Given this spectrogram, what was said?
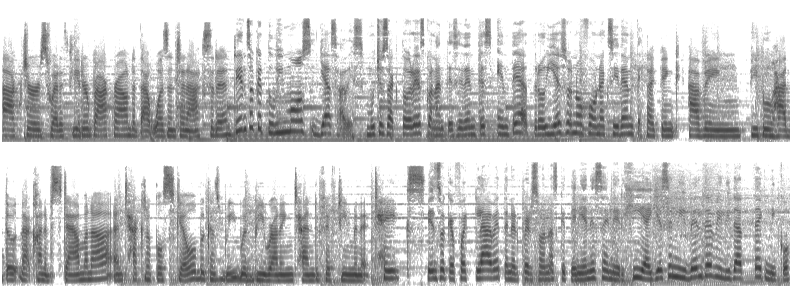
actors who had a theater background, and that wasn't an accident. Pienso que tuvimos, ya sabes, muchos actores con antecedentes en teatro y eso no fue un accidente. I think having people who had tho- that kind of stamina and technical skill, because we would be running 10 to 15 minute takes. Pienso que fue clave tener personas que tenían esa energía y ese nivel de habilidad técnico,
